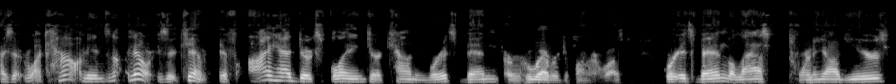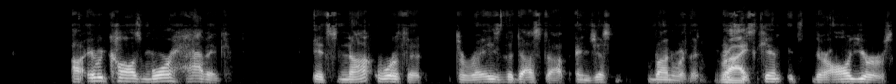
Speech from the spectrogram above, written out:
I said, "Well, like how? I mean, it's not, no." He said, "Kim, if I had to explain to accounting where it's been or whoever department it was, where it's been the last twenty odd years, uh, it would cause more havoc. It's not worth it to raise the dust up and just run with it. Right. says, Kim, it's they're all yours.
